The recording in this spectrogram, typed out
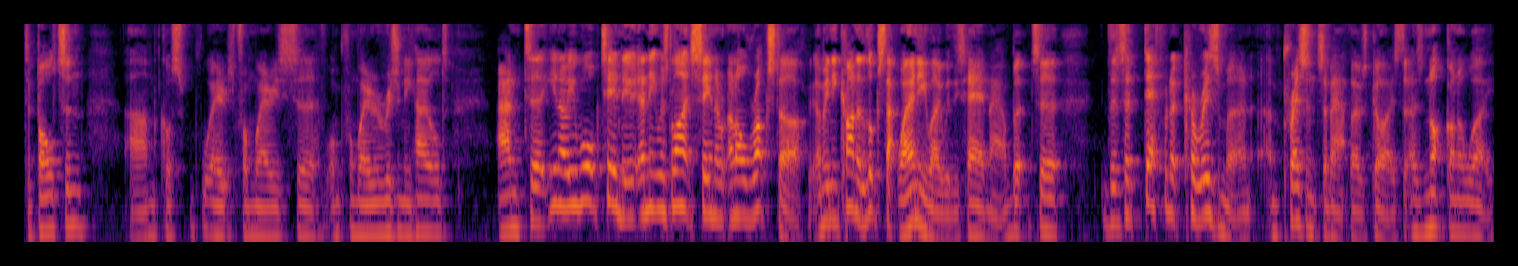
to Bolton, um, of course, where from where he's uh, from where he originally hailed. And uh, you know, he walked in, and it was like seeing an old rock star. I mean, he kind of looks that way anyway with his hair now, but uh, there's a definite charisma and, and, presence about those guys that has not gone away.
